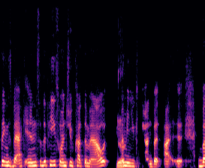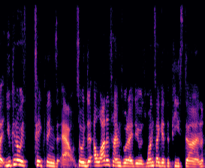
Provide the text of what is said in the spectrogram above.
things back into the piece once you've cut them out. Yeah. I mean, you can, but I, but you can always take things out. So a lot of times, what I do is once I get the piece done,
